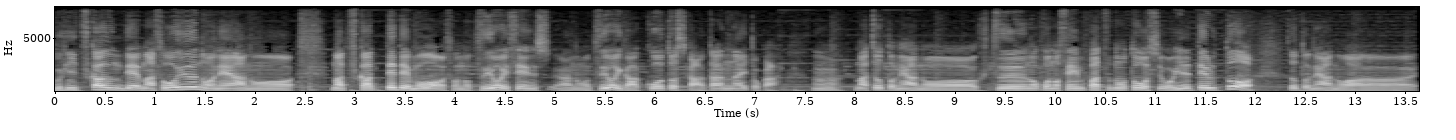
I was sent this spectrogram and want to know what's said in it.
部費使うんで、まあ、そういうのをねあの、まあ、使っててもその強い選手あの強い学校としか当たんないとか、うん。まあ、ちょっとねあの普通のこの先発の投手を入れてるとちょっとねあの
